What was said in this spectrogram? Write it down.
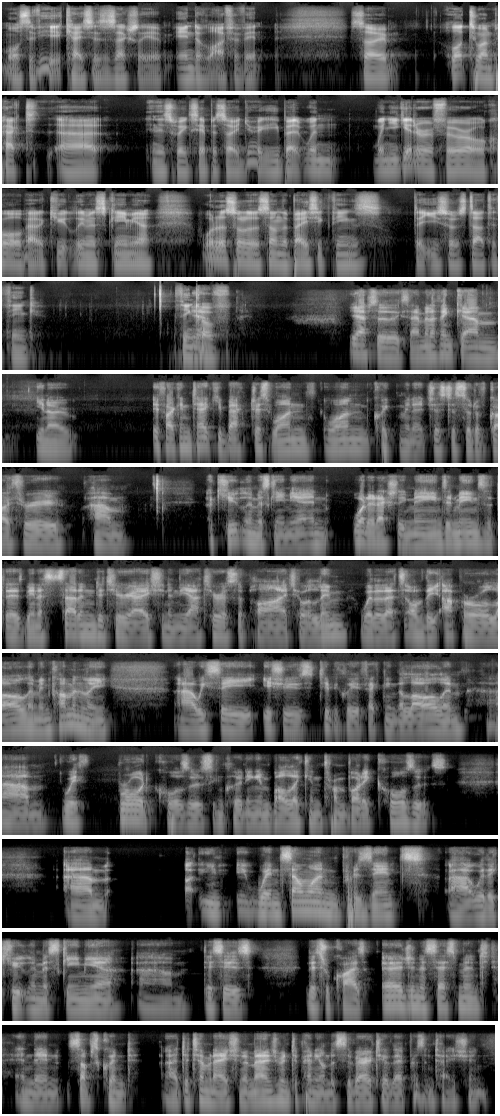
more severe cases, it's actually an end of life event. So, a lot to unpack uh, in this week's episode, Yogi. But when when you get a referral or call about acute limb ischemia, what are sort of some of the basic things that you sort of start to think think Yeah. of. Yeah, absolutely, Sam. And I think um, you know, if I can take you back just one one quick minute, just to sort of go through um, acute limb ischemia and what it actually means. It means that there's been a sudden deterioration in the arterial supply to a limb, whether that's of the upper or lower limb. And commonly, uh, we see issues typically affecting the lower limb um, with broad causes, including embolic and thrombotic causes. Um, uh, when someone presents uh, with acute limb ischemia, um, this is this requires urgent assessment and then subsequent uh, determination and management depending on the severity of their presentation.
